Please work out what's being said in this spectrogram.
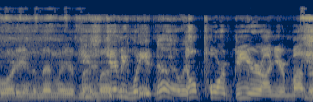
40 in the memory of my Jesus, mother. Jimmy, what do you? No, was Don't pour beer on your mother.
